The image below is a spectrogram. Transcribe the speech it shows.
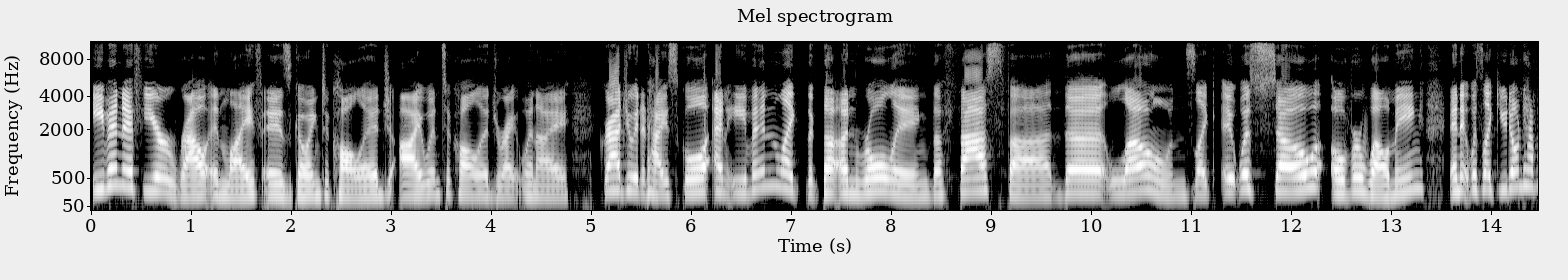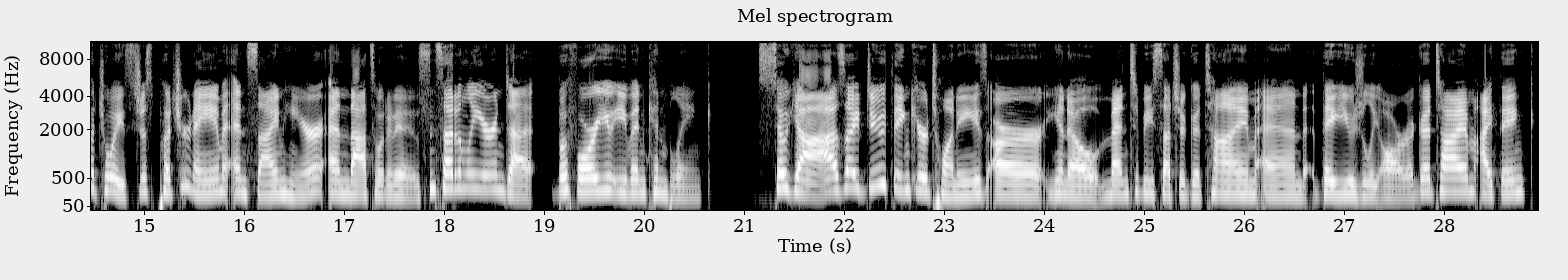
even if your route in life is going to college, I went to college right when I graduated high school, and even like the, the unrolling, the FAFSA, the loans, like it was so overwhelming. And it was like, you don't have a choice. Just put your name and sign here, and that's what it is. And suddenly you're in debt before you even can blink. So, yeah, as I do think your 20s are, you know, meant to be such a good time, and they usually are a good time, I think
